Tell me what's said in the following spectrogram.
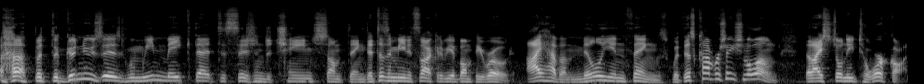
uh, but the good news is when we make that decision to change something, that doesn't mean it's not going to be a bumpy road. I have a million things with this conversation alone that I still need to work on.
